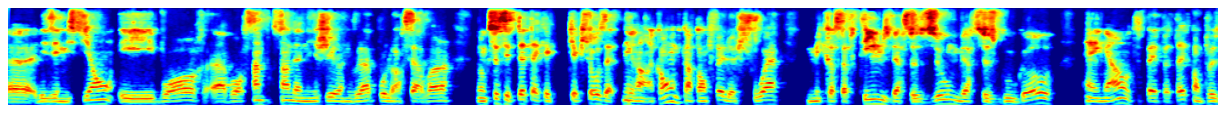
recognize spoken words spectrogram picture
euh, les émissions et voir avoir 100% d'énergie renouvelable pour leurs serveurs. Donc ça, c'est peut-être quelque chose à tenir en compte quand on fait le choix Microsoft Teams versus Zoom versus Google Hangout. Ben, peut-être qu'on peut,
